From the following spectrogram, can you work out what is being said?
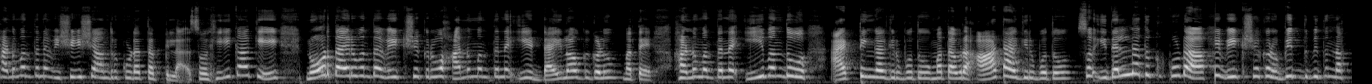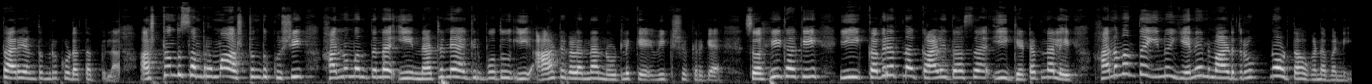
ಹನುಮಂತನ ವಿಶೇಷ ಅಂದ್ರೂ ಕೂಡ ತಪ್ಪಿಲ್ಲ. ಸೊ, ಹೀಗಾಗಿ ನೋಡ್ತಾ ಇರುವಂತ ವೀಕ್ಷಕರು ಹನುಮಂತನ ಈ ಡೈಲಾಗ್ಗಳು ಮತ್ತೆ ಹನುಮಂತನ ಈ ಒಂದು ಆಕ್ಟಿಂಗ್ ಆಗಿರ್ಬೋದು ಮತ್ತೆ ಅವರ ಆಟ ಆಗಿರ್ಬೋದು, ಸೊ, ಇದೆಲ್ಲದಕ್ಕೂ ಕೂಡ ವೀಕ್ಷಕರು ಬಿದ್ದು ಬಿದ್ದು ನಗ್ತಾರೆ ಅಂತಂದ್ರೂ ಕೂಡ ತಪ್ಪಿಲ್ಲ. ಅಷ್ಟೊಂದು ಸಂಭ್ರಮ, ಅಷ್ಟೊಂದು ಖುಷಿ ಹನುಮಂತನ ಈ ನಟನೆ ಆಗಿರ್ಬೋದು, ಈ ಆಟಗಳನ್ನ ನೋಡ್ಲಿಕ್ಕೆ ವೀಕ್ಷಕರಿಗೆ. ಸೊ ಹೀಗಾಗಿ ಈ ಕವಿರತ್ನ ಕಾಳಿದಾಸ ಈ ಗೆಟಪ್ನಲ್ಲಿ ಹನುಮಂತ ಇನ್ನು ಏನೇನ್ ಮಾಡಿದ್ರು ನೋಡ್ತಾ ಹೋಗೋಣ ಬನ್ನಿ.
